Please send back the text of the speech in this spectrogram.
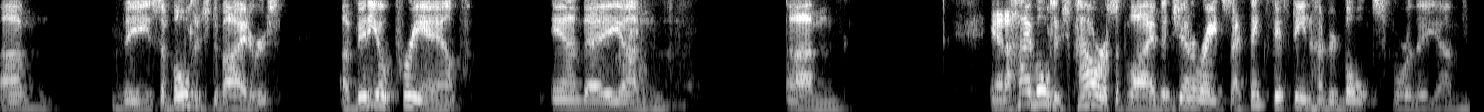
um, the some voltage dividers, a video preamp, and a um, um, and a high voltage power supply that generates, I think, 1500 volts for the, um,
